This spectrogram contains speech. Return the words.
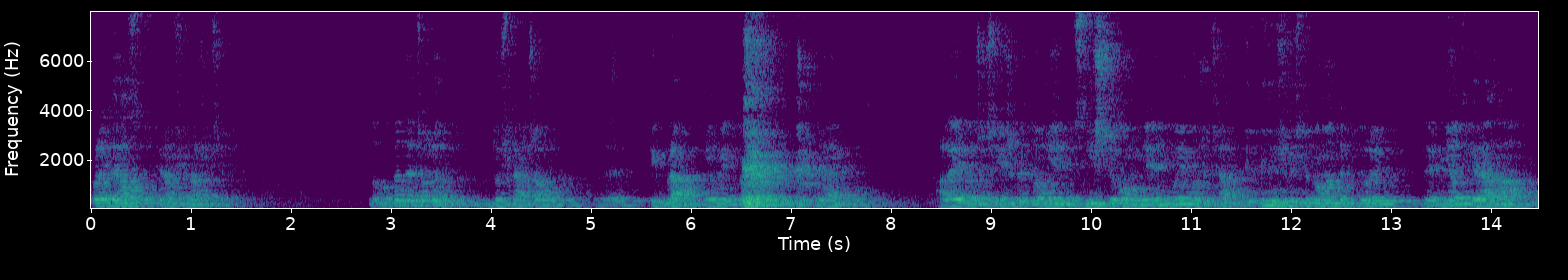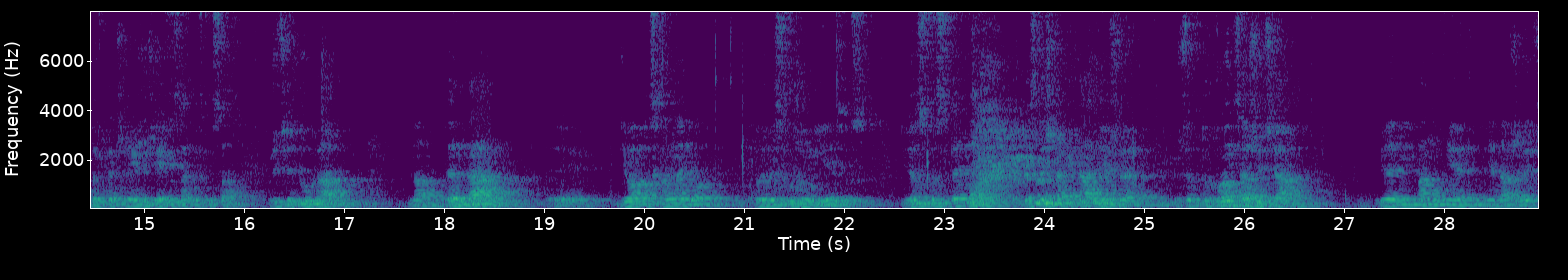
kolejny raz otwieram się na życie. No bo będę ciągle doświadczał y, tych braków, nieumiejętności, lęku, ale jednocześnie, żeby to nie zniszczyło mnie i mojego życia, musi być tym momentem, który y, mnie otwiera na doświadczenie życia Jezusa Chrystusa, życie ducha, na ten dar dzieła paschalnego, który wysłużył mi Jezus. W związku z tym to jest też kapitalnie, że, że do końca życia, ile mi Pan nie, nie da żyć,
